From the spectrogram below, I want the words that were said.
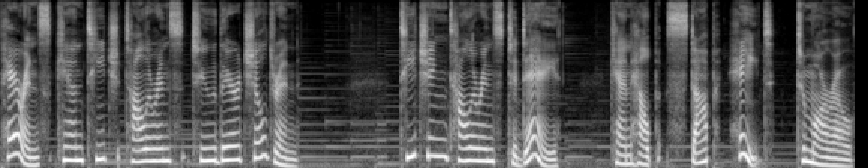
Parents can teach tolerance to their children. Teaching tolerance today can help stop hate tomorrow.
